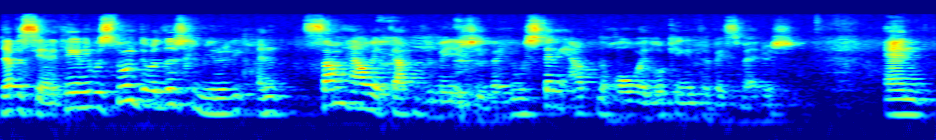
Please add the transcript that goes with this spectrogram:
never seen anything, and he was doing the religious community, and somehow he had gotten to the yeshiva. He was standing out in the hallway looking into the beis medrash, and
